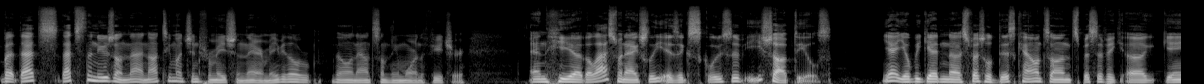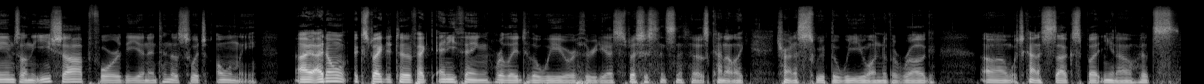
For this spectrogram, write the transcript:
but that's that's the news on that. Not too much information there. Maybe they'll they'll announce something more in the future. And the uh, the last one actually is exclusive eShop deals. Yeah, you'll be getting uh, special discounts on specific uh, games on the eShop for the uh, Nintendo Switch only. I, I don't expect it to affect anything related to the Wii U or 3DS, especially since Nintendo's kind of like trying to sweep the Wii U under the rug, um, which kind of sucks. But you know, it's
